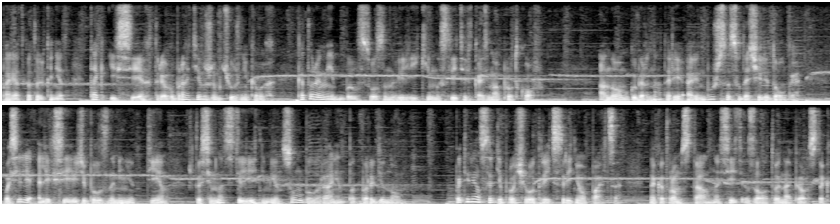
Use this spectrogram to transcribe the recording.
порядка только нет, так и всех трех братьев Жемчужниковых, которыми был создан великий мыслитель Козьма Прутков. О новом губернаторе оренбуржцы судачили долго – Василий Алексеевич был знаменит тем, что 17-летним юнцом был ранен под Бородином. Потерял, среди прочего, треть среднего пальца, на котором стал носить золотой наперсток,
